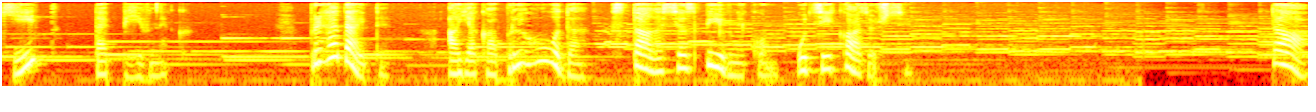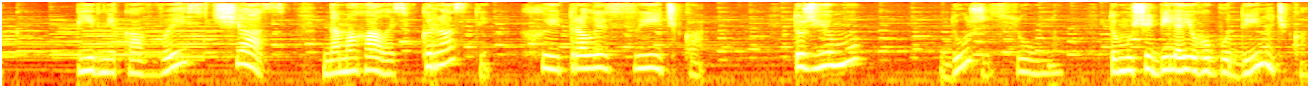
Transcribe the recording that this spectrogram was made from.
Кіт та півник. Пригадайте, а яка пригода сталася з півником у цій казочці? Так, півника весь час намагалась вкрасти хитра лисичка. Тож йому дуже сумно, тому що біля його будиночка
